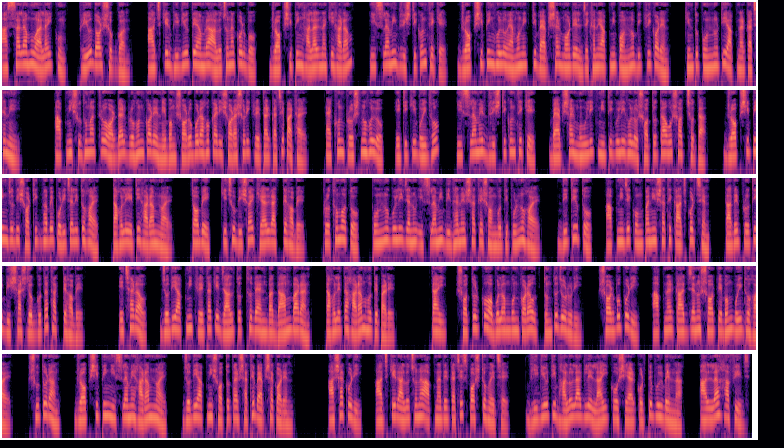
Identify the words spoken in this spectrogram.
আসসালামু আলাইকুম, প্রিয় দর্শকগণ। আজকের ভিডিওতে আমরা আলোচনা করব ড্রপশিপিং হালাল নাকি হারাম? ইসলামী দৃষ্টিকোণ থেকে ড্রপশিপিং হল এমন একটি ব্যবসার মডেল যেখানে আপনি পণ্য বিক্রি করেন, কিন্তু পণ্যটি আপনার কাছে নেই। আপনি শুধুমাত্র অর্ডার গ্রহণ করেন এবং সরবরাহকারী সরাসরি ক্রেতার কাছে পাঠায়। এখন প্রশ্ন হল, এটি কি বৈধ? ইসলামের দৃষ্টিকোণ থেকে, ব্যবসার মৌলিক নীতিগুলি হল সততা ও স্বচ্ছতা। ড্রপশিপিং যদি সঠিকভাবে পরিচালিত হয়, তাহলে এটি হারাম নয়। তবে, কিছু বিষয় খেয়াল রাখতে হবে। প্রথমত, পণ্যগুলি যেন ইসলামী বিধানের সাথে সঙ্গতিপূর্ণ হয়। দ্বিতীয়ত, আপনি যে কোম্পানির সাথে কাজ করছেন, তাদের প্রতি বিশ্বাসযোগ্যতা থাকতে হবে। এছাড়াও, যদি আপনি ক্রেতাকে জাল তথ্য দেন বা দাম বাড়ান, তাহলে তা হারাম হতে পারে। তাই, সতর্ক অবলম্বন করা অত্যন্ত জরুরি। সর্বোপরি আপনার কাজ যেন সৎ এবং বৈধ হয়। সুতরাং ড্রপশিপিং ইসলামে হারাম নয়, যদি আপনি সততার সাথে ব্যবসা করেন। আশা করি, আজকের আলোচনা আপনাদের কাছে স্পষ্ট হয়েছে। ভিডিওটি ভালো লাগলে লাইক ও শেয়ার করতে ভুলবেন না। আল্লাহ হাফিজ।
